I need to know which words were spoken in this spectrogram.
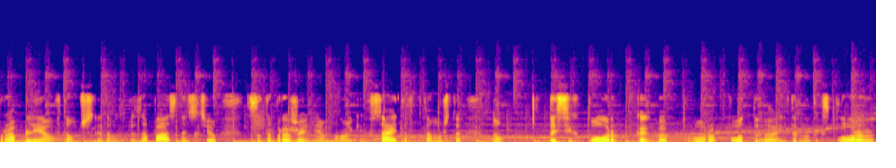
проблем, в том числе там с безопасностью, с отображением многих сайтов, потому что, ну, до сих пор, как бы под э, Internet Explorer,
